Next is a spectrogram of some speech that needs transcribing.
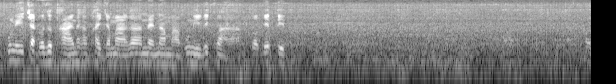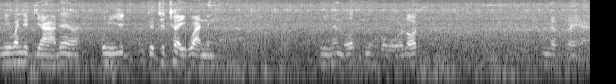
พ รุ่งนี้จัดวันสุดท้ายนะครับ ใครจะมาก็แนะนำมาพรุ่งนี้ดีกว่ารถไม่ติดวันนี้วันหยุดยาวด้วยพรุ่งนี้หยุดเฉยๆอีกวันหนึ่งมีนั่นรถโอ้โหรถเลิกเลยอะ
